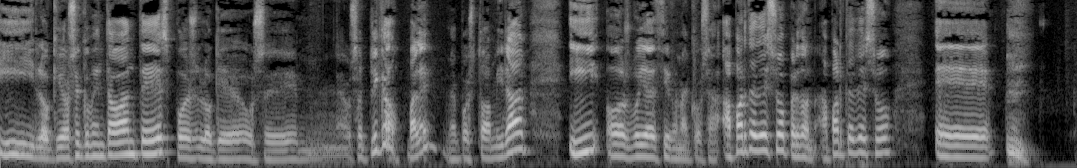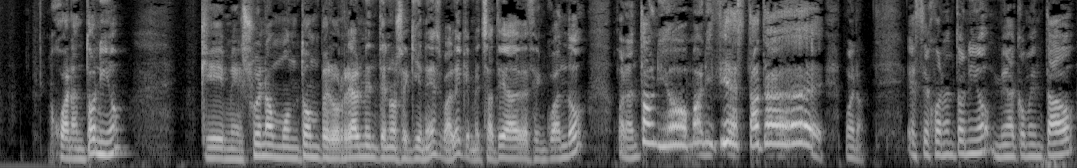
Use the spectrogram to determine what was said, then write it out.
y lo que os he comentado antes, pues lo que os he, explicado, ¿vale? Me he puesto a mirar y os voy a decir una cosa. Aparte de eso, perdón, aparte de eso, eh, Juan Antonio, que me suena un montón, pero realmente no sé quién es, ¿vale? Que me chatea de vez en cuando. Juan Antonio, manifiéstate. Bueno, este Juan Antonio me ha comentado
